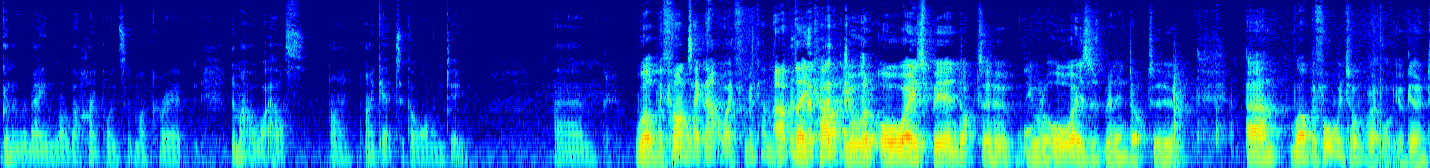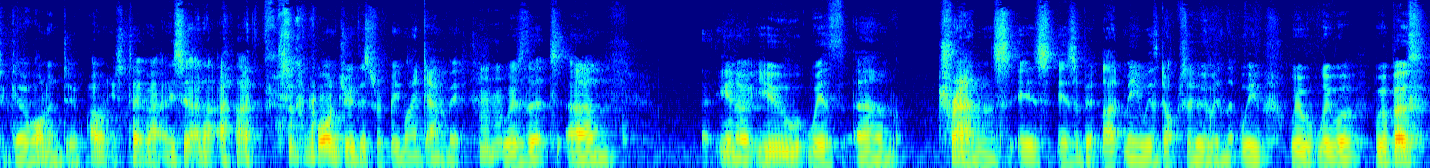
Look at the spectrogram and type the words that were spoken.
going to remain one of the high points of my career, no matter what else I, I get to go on and do. Um, Well, they can't take that away from me, can they? Uh, they can't. You will always be in Doctor Who. You will always have been in Doctor Who. Um, well, before we talk about what you're going to go on and do, I want you to take that. And he said, and I, and I sort of warned you this would be my gambit, was that um, you know you with um, trans is is a bit like me with Doctor Who, in that we we we were we were both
